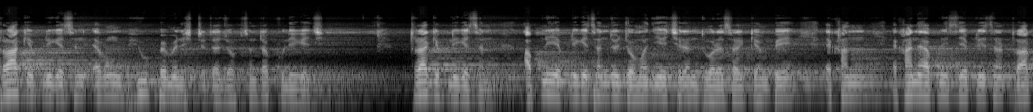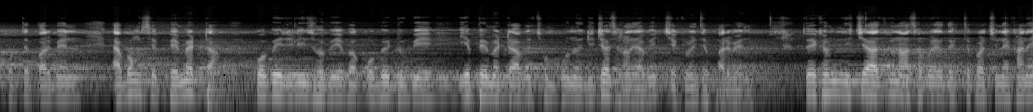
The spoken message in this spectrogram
ট্রাক অ্যাপ্লিকেশান এবং ভিউ পেমেন্ট স্ট্যাটাস অপশানটা খুলে গেছে। ট্রাক অ্যাপ্লিকেশান আপনি অ্যাপ্লিকেশান যে জমা দিয়েছিলেন দুয়ারেশ্বর ক্যাম্পে এখান, এখানে আপনি সেই অ্যাপ্লিকেশান ট্রাক করতে পারবেন এবং সে পেমেন্টটা কবে রিলিজ হবে বা কবে ডুবে, এই পেমেন্টটা আপনি সম্পূর্ণ ডিটেলস এখানে আপনি চেক করে নিতে পারবেন। তো এখানে নিচে আসবেন, আশা পরে দেখতে পাচ্ছেন এখানে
